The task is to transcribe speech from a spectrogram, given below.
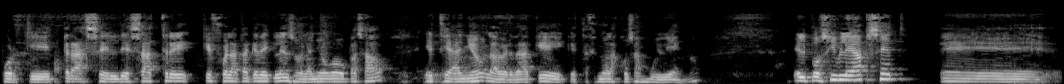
porque tras el desastre que fue el ataque de Clemson el año pasado, este año la verdad que, está haciendo las cosas muy bien, ¿no? El posible upset eh,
